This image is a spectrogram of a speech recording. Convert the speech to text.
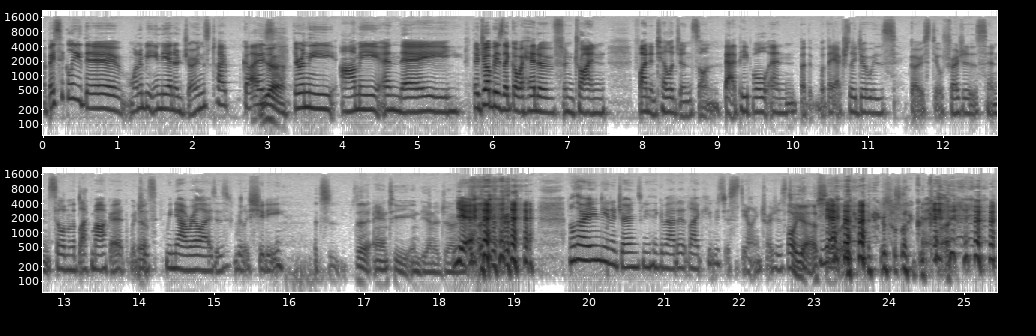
are basically they're wannabe Indiana Jones type guys. Yeah. They're in the army and they their job is they go ahead of and try and find intelligence on bad people and but what they actually do is go steal treasures and sell them on the black market, which Yeah. is we now realize is really shitty. It's the anti Indiana Jones. Yeah. Although Indiana Jones, when you think about it, like he was just stealing treasures. Too. Oh yeah, absolutely. he was a good guy.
